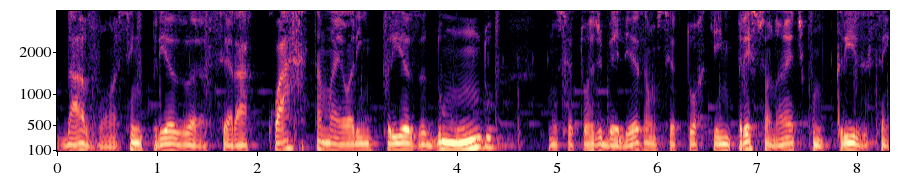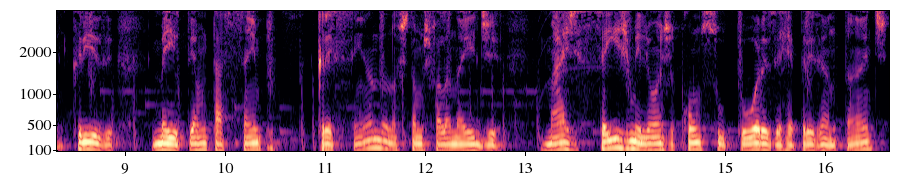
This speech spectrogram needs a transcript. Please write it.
da Avon. Essa empresa será a quarta maior empresa do mundo no setor de beleza. É um setor que é impressionante, com crise, sem crise, meio termo está sempre crescendo. Nós estamos falando aí de mais de 6 milhões de consultoras e representantes,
